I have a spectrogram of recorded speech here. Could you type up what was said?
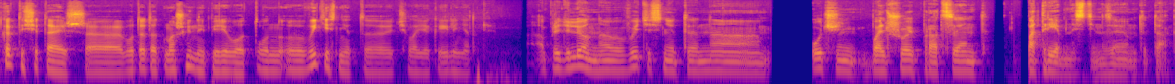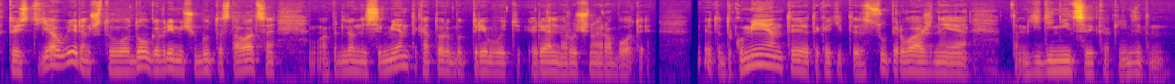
Как ты считаешь, э, вот этот машинный перевод, он э, вытеснит человека или нет? Определенно вытеснит на очень большой процент потребностей, назовем это так. То есть я уверен, что долгое время еще будут оставаться определенные сегменты, которые будут требовать реально ручной работы. Это документы, это какие-то супер важные там, единицы, как, я не знаю, там,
